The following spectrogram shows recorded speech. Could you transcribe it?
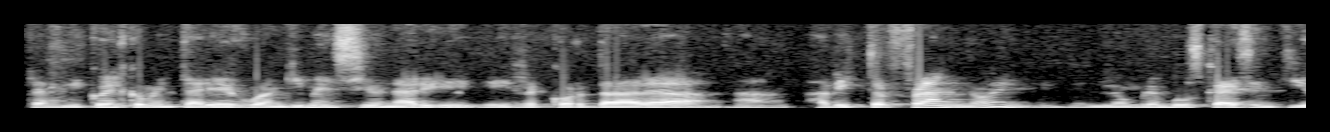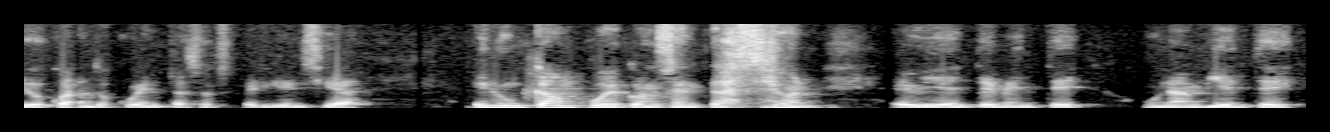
también con el comentario de Juan Gui mencionar y, recordar a, a, Víctor Frank, ¿no? el hombre en busca de sentido, cuando cuenta su experiencia en un campo de concentración, evidentemente un ambiente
